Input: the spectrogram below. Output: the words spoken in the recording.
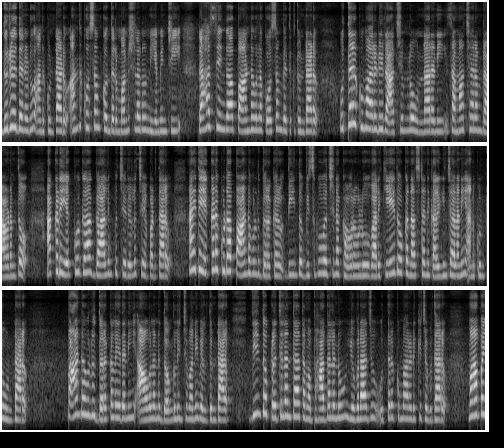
దుర్యోధనుడు అనుకుంటాడు. అందుకోసం కొందరు మనుషులను నియమించి రహస్యంగా పాండవుల కోసం వెతుకుతుంటాడు. ఉత్తర కుమారుడి రాజ్యంలో ఉన్నారని సమాచారం రావడంతో అక్కడ ఎక్కువగా గాలింపు చర్యలు చేపడతారు. అయితే ఎక్కడ కూడా పాండవులు దొరకరు. దీంతో విసుగు వచ్చిన కౌరవులు వారికి ఏదో ఒక నష్టాన్ని కలిగించాలని అనుకుంటూ ఉంటారు. పాండవులు దొరకలేదని ఆవులను దొంగిలించమని వెళ్తుంటారు. దీంతో ప్రజలంతా తమ బాధలను యువరాజు ఉత్తర కుమారుడికి చెబుతారు. మాపై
